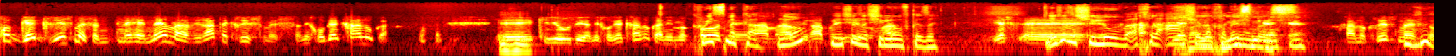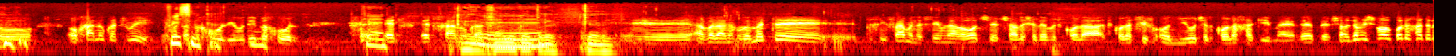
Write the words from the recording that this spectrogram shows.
חוגג כריסמס, אני נהנה מאווירת הכריסמס, אני חוגג חנוכה. אה, כיהודי, אני חוגג חנוכה, אני מאוד קריסמקה, נהנה לא? מהאווירה בעיר. יש איזה שילוב כזה. יש, אה, יש איזה שילוב, החלאה של החגים. מיסמס. כן, חנוך כריסמס או- או חנוכה טרי, אם אתה כריסמקה. בחו"ל, יהודי בחו"ל. כן. עץ- כן, חנוכה. חנוכה כן. אה, אבל אנחנו באמת אה, בחיפה מנסים להראות שאפשר לשלב את כל, ה, את כל הצבעוניות של כל החגים האלה, ואפשר גם לשמור כל אחד על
